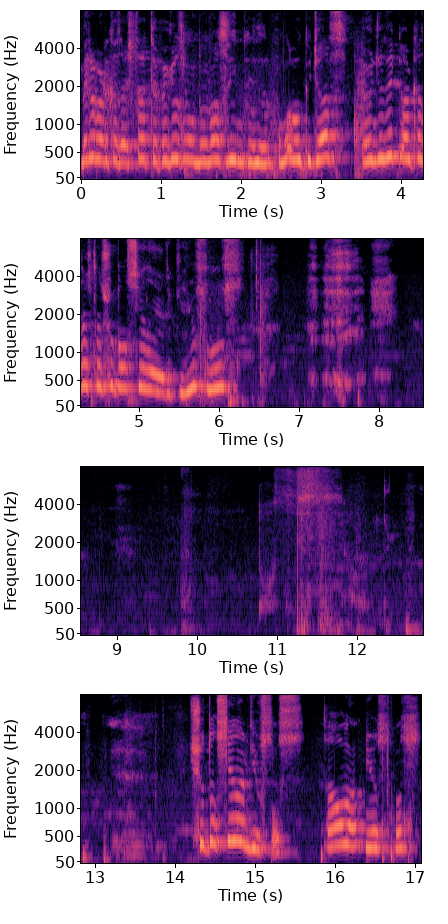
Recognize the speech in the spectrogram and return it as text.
Merhaba arkadaşlar, Tepegöz modu nasıl indirilir ona bakacağız. Öncelikle arkadaşlar şu dosyalara giriyorsunuz. Şu dosyalar diyorsunuz. Download diyorsunuz.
